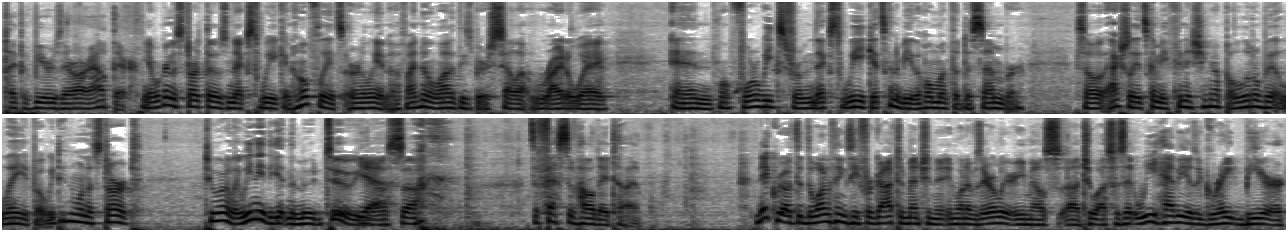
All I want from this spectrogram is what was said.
type of beers there are out there. Yeah, we're going to start those next week, and hopefully it's early enough. I know a lot of these beers sell out right away. And, well, four weeks from next week, it's going to be the whole month of December. So, actually, it's going to be finishing up a little bit late, but we didn't want to start too early. We need to get in the mood, too. you Yeah. know, so, It's a festive holiday time. Nick wrote that the one of the things he forgot to mention in one of his earlier emails uh, to us is that Wee Heavy is a great beer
